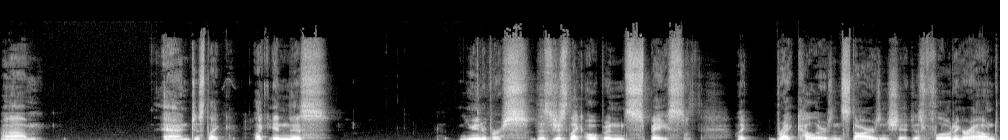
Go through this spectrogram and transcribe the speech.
Um and just like like in this universe, this just like open space like bright colors and stars and shit just floating around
